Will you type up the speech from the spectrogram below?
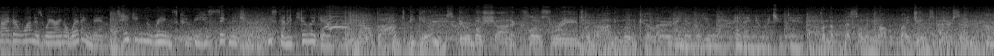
Neither one is wearing a wedding band. Taking the rings could be his signature. He's gonna kill again. Now the hunt begins They were both shot at close range. for the honeymoon killer. I know who you are, and I know what you did. From the best-selling novel by James Patterson, Oh,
